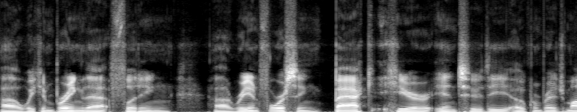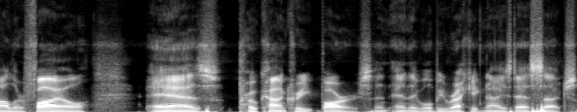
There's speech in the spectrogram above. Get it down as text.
uh, we can bring that footing uh, reinforcing back here into the OpenBridge Modeler file as ProConcrete bars, and, and they will be recognized as such.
